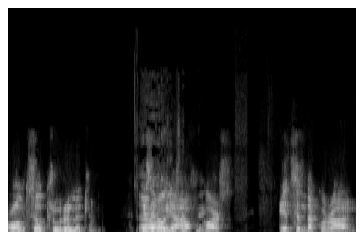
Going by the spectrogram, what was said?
also through religion. They oh, said, oh, yeah, of course it's in the Quran.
